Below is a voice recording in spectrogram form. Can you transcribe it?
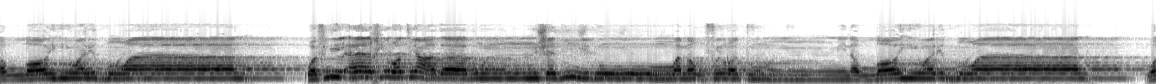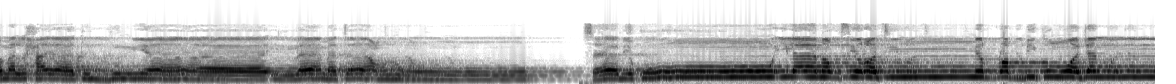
الله ورضوان. وفي الآخرة عذاب شديد ومغفرة من الله ورضوان. وما الحياة الدنيا إلا متاع الغرور. سابقوا إلى مغفرة من ربكم وجنة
